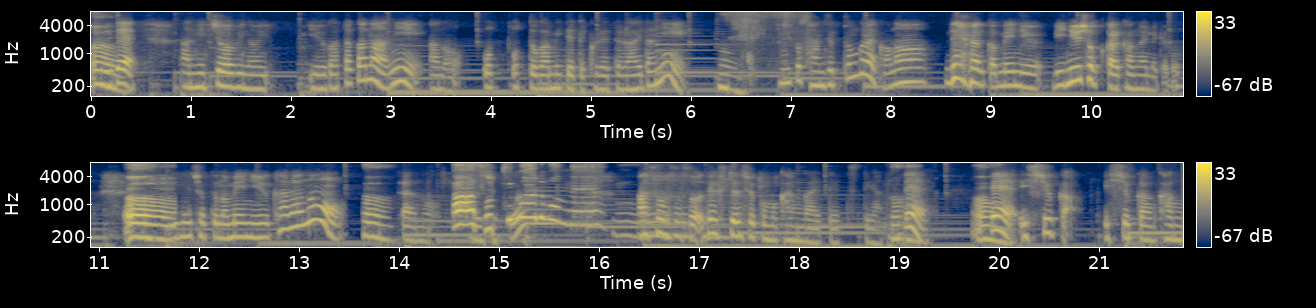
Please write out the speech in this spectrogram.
それで、あ日曜日の夕方かなにあのお夫が見ててくれてる間にうん。ほんと30分ぐらいかな。でなんかメニュー離乳食から考えるんだけど、うん。離乳食のメニューからのうん。あのあそっちもあるもんね。あそうそうそう。で普通食も考えてっつってやって、うん。で1週間1週間考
